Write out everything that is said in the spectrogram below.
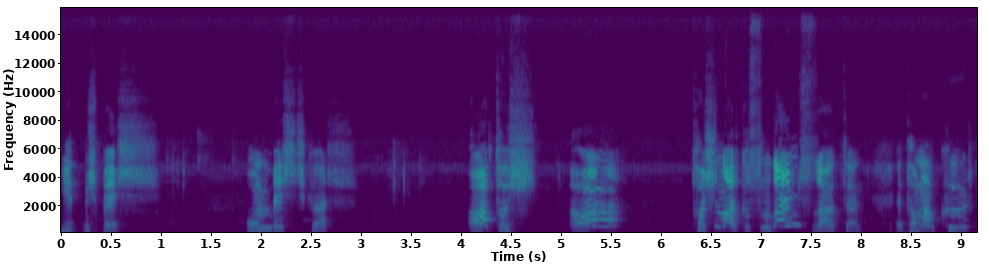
75. 15 çıkar. Aa taş. Aa taşın arkasındaymış zaten. E tamam 40.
